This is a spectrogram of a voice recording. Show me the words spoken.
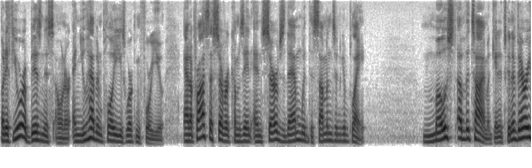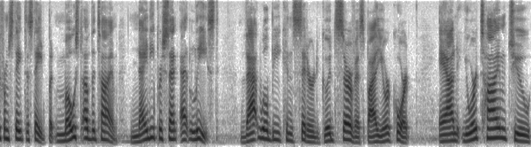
But if you're a business owner and you have employees working for you, and a process server comes in and serves them with the summons and complaint, most of the time, again, it's going to vary from state to state, but most of the time, 90% at least, that will be considered good service by your court, and your time to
